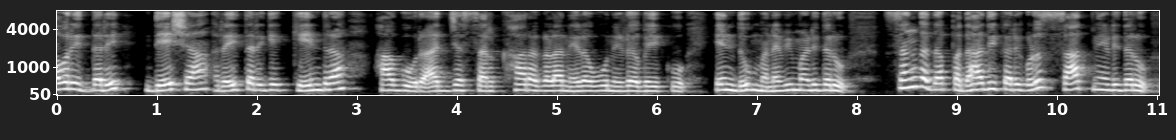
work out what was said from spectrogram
ಅವರಿದ್ದರೆ ದೇಶ ರೈತರಿಗೆ ಕೇಂದ್ರ ಹಾಗೂ ರಾಜ್ಯ ಸರ್ಕಾರಗಳ ನೆರವು ನೀಡಬೇಕು ಎಂದು ಮನವಿ ಮಾಡಿದರು. ಸಂಘದ ಪದಾಧಿಕಾರಿಗಳು ಸಾಥ್ ನೀಡಿದರು.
